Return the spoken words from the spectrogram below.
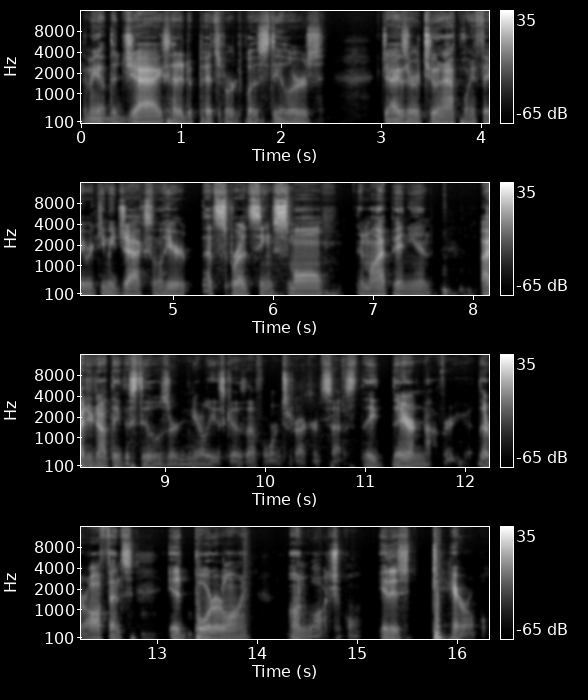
Then we got the Jags headed to Pittsburgh to play the Steelers. Jags are a two and a half point favorite. Give me Jacksonville here. That spread seems small in my opinion. I do not think the Steelers are nearly as good as that four record says. They they are not very good. Their offense is borderline unwatchable. It is terrible.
